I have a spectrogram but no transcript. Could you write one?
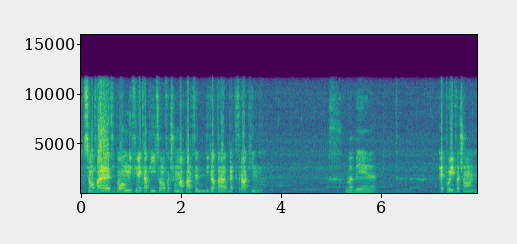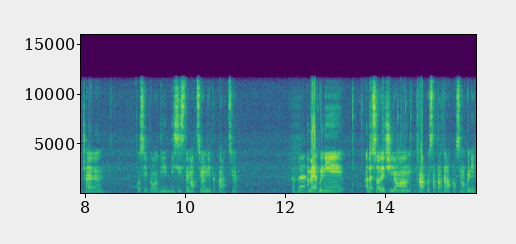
Possiamo fare tipo ogni fine capitolo facciamo una parte dedicata al backtracking. Va bene E poi facciamo. cioè. Così proprio di, di sistemazione, di preparazione. Vabbè Va bene, quindi adesso decidiamo tra questa parte e la prossima. Quindi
